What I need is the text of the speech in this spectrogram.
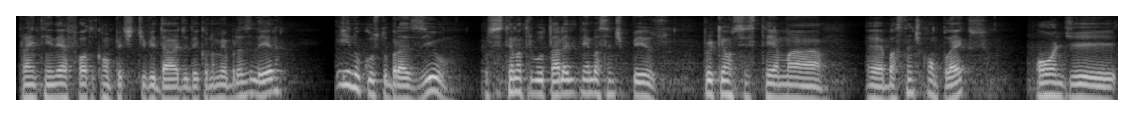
para entender a falta de competitividade da economia brasileira. E no custo Brasil, o sistema tributário ele tem bastante peso, porque é um sistema é, bastante complexo, onde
